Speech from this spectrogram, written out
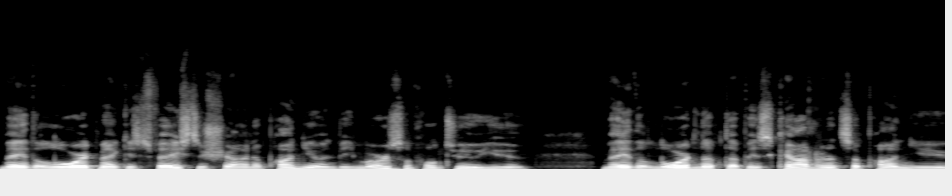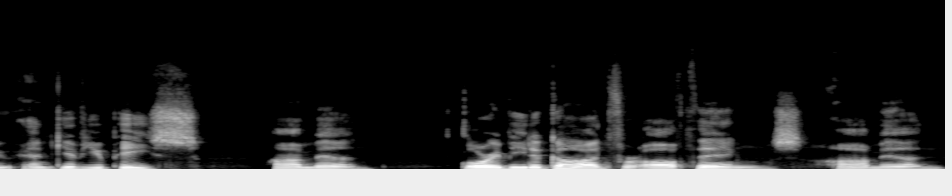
May the Lord make his face to shine upon you and be merciful to you. May the Lord lift up his countenance upon you and give you peace. Amen. Glory be to God for all things. Amen.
